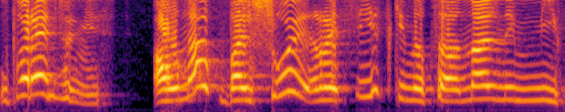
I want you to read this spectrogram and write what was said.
упередженість. А у нас большой российский национальный міф.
